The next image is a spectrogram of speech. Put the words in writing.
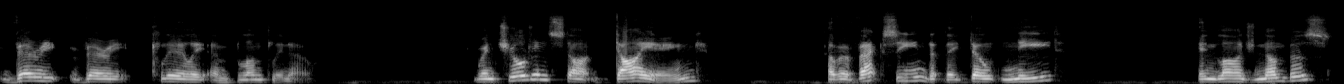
very, very clearly and bluntly now. When children start dying of a vaccine that they don't need in large numbers,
